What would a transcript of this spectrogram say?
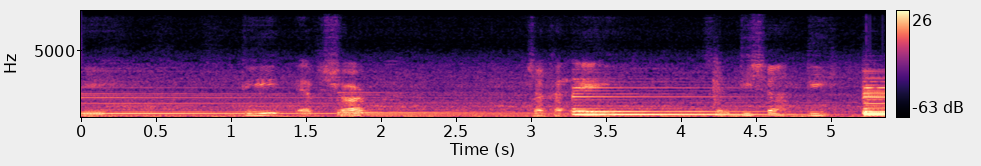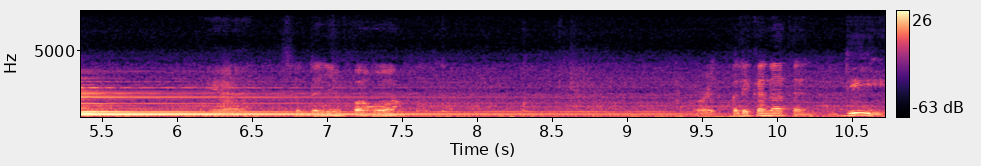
D. D, F sharp. Tsaka A. So, D siya, D. Yan. Sundan niyo pa ako. Alright, balikan natin. D.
